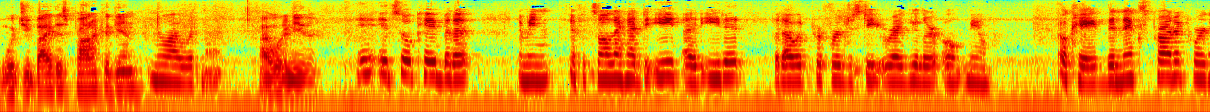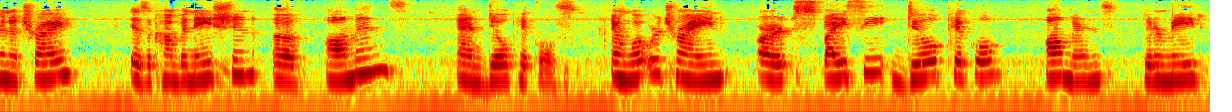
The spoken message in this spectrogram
would you buy this product again? No, I would not. I wouldn't either. It, it's okay, but I, I mean, if it's all I had to eat, I'd eat it. But I would prefer just to eat regular oatmeal. Okay, the next product we're gonna try is a combination of almonds and dill pickles. And what we're trying are spicy dill pickle almonds that are made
